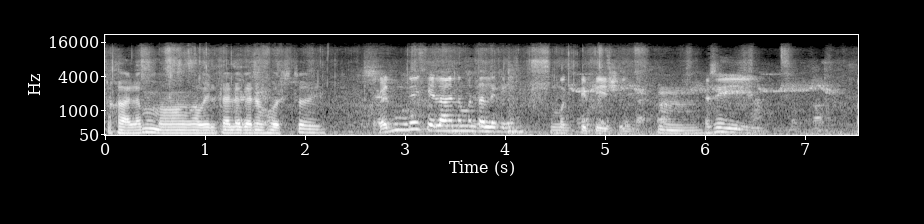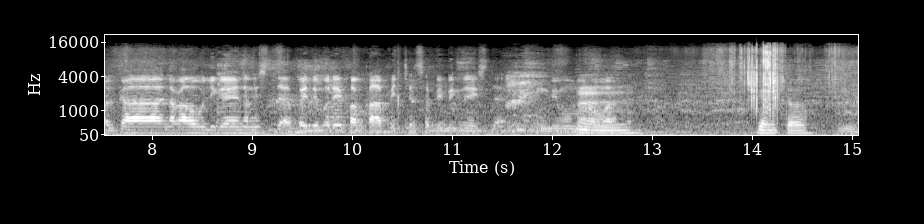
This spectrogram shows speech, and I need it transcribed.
Akala mo mga ngawil talaga ng husto eh. Pwede hindi, kailangan naman talaga yan. Magpipishing. Hmm. Kasi pagka nakahuli ka ng isda, pwede mo rin pangkapit yan sa bibig ng isda. Kung di mo Hmm. mahawakan. Ganito. Hmm.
